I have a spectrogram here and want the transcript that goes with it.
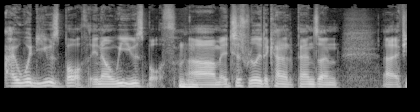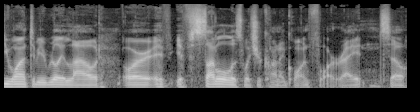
I would use both. You know, we use both. Mm-hmm. Um, it just really kind of depends on uh, if you want it to be really loud or if, if subtle is what you're kind of going for, right? So,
